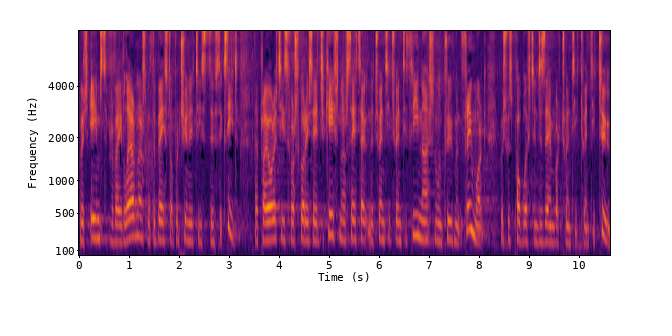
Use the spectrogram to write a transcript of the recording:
which aims to provide learners with the best opportunities to succeed. The priorities for Scottish education are set out in the 2023 National Improvement Framework, which was published in December 2022.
